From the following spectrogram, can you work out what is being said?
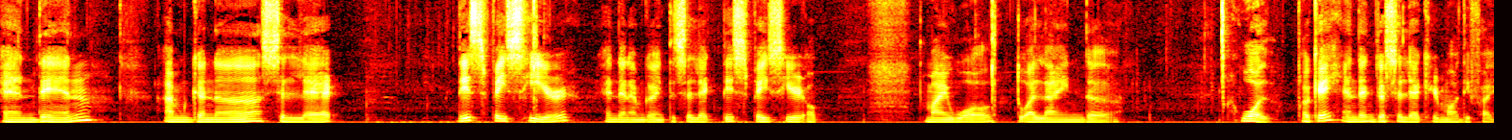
and then I'm gonna select this face here and then I'm going to select this face here of my wall to align the wall. Okay? And then just select your modify.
